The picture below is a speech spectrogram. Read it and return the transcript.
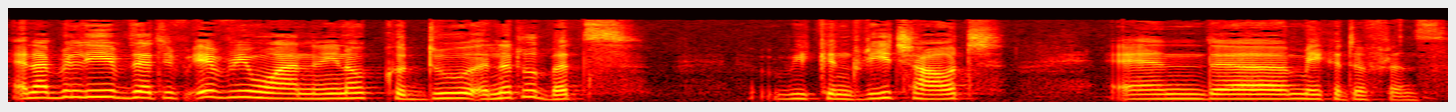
And I believe that if everyone, you know, could do a little bit, we can reach out and uh, make a difference.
